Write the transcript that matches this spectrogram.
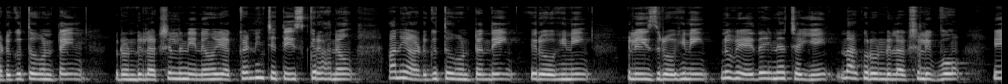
అడుగుతూ ఉంటే రెండు లక్షలు నేను ఎక్కడి నుంచి తీసుకురాను అని అడుగుతూ ఉంటుంది రోహిణి. ప్లీజ్ రోహిణి నువ్వేదైనా చెయ్యి నాకు రెండు లక్షలు ఇవ్వు ఈ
